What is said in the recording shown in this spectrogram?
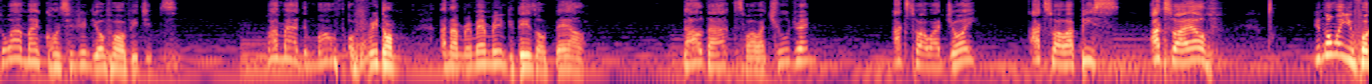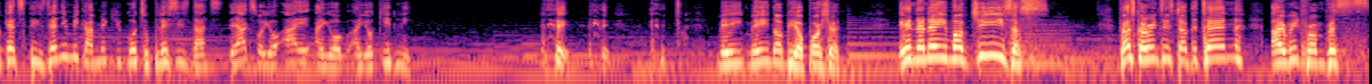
So why am I considering the offer of Egypt? Why am I at the mouth of freedom? And I'm remembering the days of Baal. Baal that asks for our children, asks for our joy, asks for our peace, asks for our health. You know when you forget things, the enemy can make you go to places that they ask for your eye and your, and your kidney. may, may not be your portion in the name of Jesus. First Corinthians chapter 10, I read from verse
